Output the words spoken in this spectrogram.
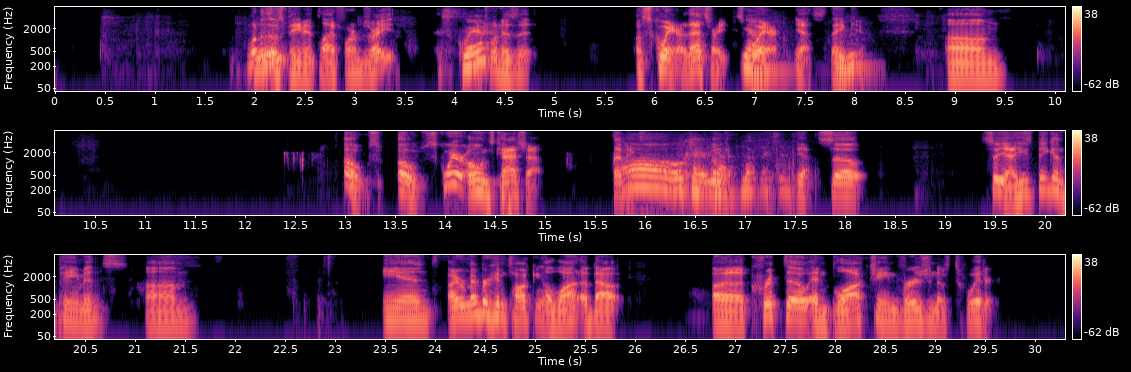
one of those payment platforms right Square. Which one is it? Oh, Square. That's right. Yeah. Square. Yes. Thank Mhm. you. Um. Oh, oh, Square owns Cash App. That makes sense. Oh, okay. Yeah, Okay. that makes sense. Yeah. So, so yeah, he's big on payments. Um, and I remember him talking a lot about a crypto and blockchain version of Twitter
